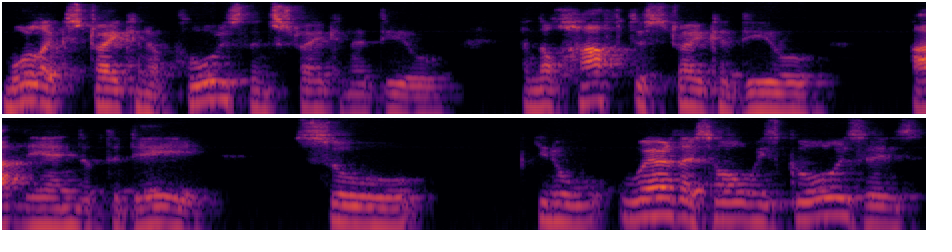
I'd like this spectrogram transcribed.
more like striking a pose than striking a deal. And they'll have to strike a deal at the end of the day. So, you know, where this always goes is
